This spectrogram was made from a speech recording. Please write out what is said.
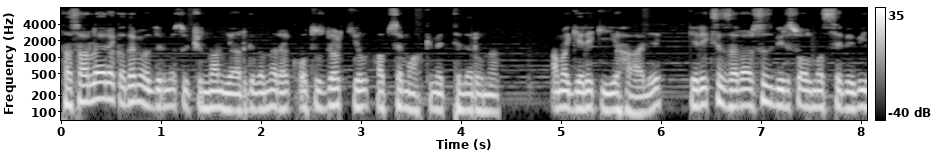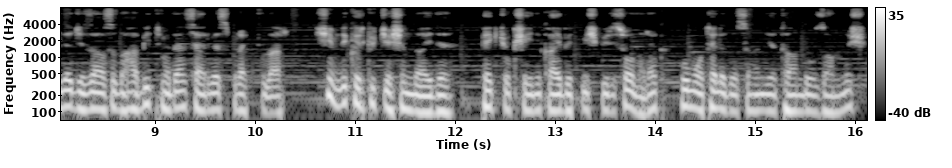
Tasarlayarak adam öldürme suçundan yargılanarak 34 yıl hapse mahkum ettiler onu. Ama gerek iyi hali, gerekse zararsız birisi olması sebebiyle cezası daha bitmeden serbest bıraktılar. Şimdi 43 yaşındaydı. Pek çok şeyini kaybetmiş birisi olarak bu motel odasının yatağında uzanmış,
